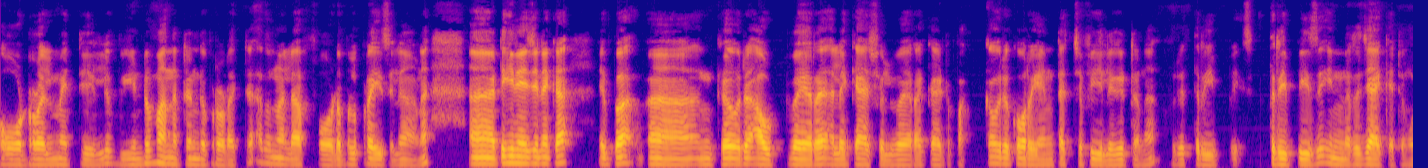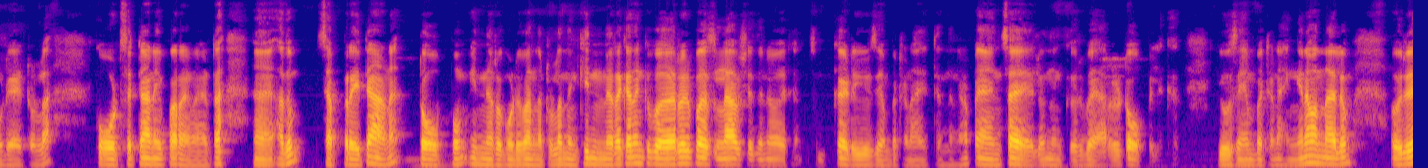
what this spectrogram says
കോഡ് റോയൽ മെറ്റീരിയൽ വീണ്ടും വന്നിട്ടുണ്ട് പ്രോഡക്റ്റ് അത് നല്ല അഫോർഡബിൾ പ്രൈസിലാണ് ടീനേജിനൊക്കെ ഇപ്പൊ നിങ്ങൾക്ക് ഒരു ഔട്ട് വെയർ അല്ലെങ്കിൽ കാഷ്വൽ വെയർ ഒക്കെ ആയിട്ട് പക്ക ഒരു കൊറിയൻ ടച്ച് ഫീൽ കിട്ടുന്ന ഒരു three piece three piece inner ജാക്കറ്റും കൂടി ആയിട്ടുള്ള കോഡ് ആണ് ഈ പറയുന്നത് കേട്ടോ. അതും സെപ്പറേറ്റ് ആണ്. ടോപ്പും ഇന്നറും കൂടി വന്നിട്ടുള്ളത് നിങ്ങൾക്ക് ഇന്നറൊക്കെ നിങ്ങൾക്ക് വേറൊരു പേഴ്സണൽ ആവശ്യത്തിന് വരും സുഖമായിട്ട് യൂസ് ചെയ്യാൻ പറ്റണ ഐറ്റം തന്നെയാണ്. പാൻസ് ആയാലും നിങ്ങൾക്ക് ഒരു വേറൊരു ടോപ്പിലേക്ക് യൂസ് ചെയ്യാൻ പറ്റണം. എങ്ങനെ വന്നാലും ഒരു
